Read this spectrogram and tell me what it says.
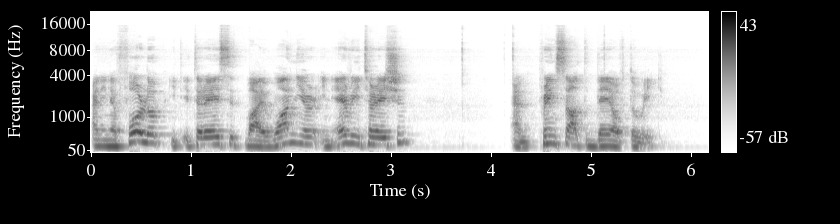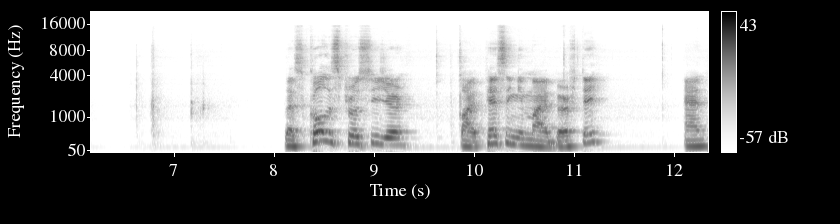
and in a for loop it iterates it by one year in every iteration and prints out the day of the week. Let's call this procedure by passing in my birthday and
